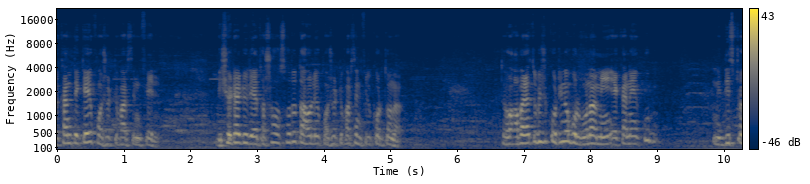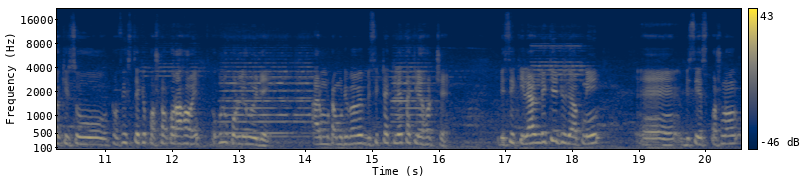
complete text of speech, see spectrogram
ওইখান থেকে পঁয়ষট্টি পার্সেন্ট ফেল বিষয়টা যদি এত সহজ হতো তাহলে পঁয়ষট্টি পার্সেন্ট ফিল করতো না। তো আবার এত বেশি কঠিনও বলব না, আমি এখানে খুব নির্দিষ্ট কিছু টপিক্স থেকে প্রশ্ন করা হয়, ওগুলো করলে হয়ে যায়। আর মোটামুটিভাবে বেসিকটা ক্লিয়ার থাকলে হচ্ছে। বেসিক ক্লিয়ার লিখে যদি আপনি বিসিএস প্রশ্ন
